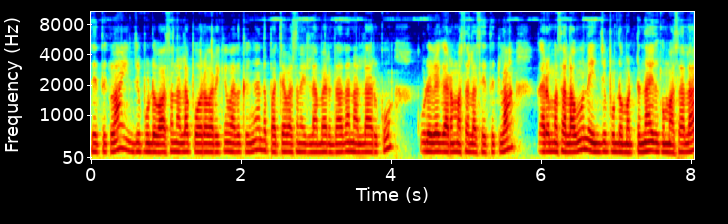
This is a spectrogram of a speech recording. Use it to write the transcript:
சேர்த்துக்கலாம். இஞ்சி பூண்டு வாசம் நல்லா போகிற வரைக்கும் வதக்குங்க. அந்த பச்சை வாசனை இல்லாமல் இருந்தால் தான் நல்லாயிருக்கும் கூடவே கரம் மசாலா சேர்த்துக்கலாம். கரம் மசாலாவும் இந்த இஞ்சி பூண்டு மட்டும்தான் இதுக்கு மசாலா.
